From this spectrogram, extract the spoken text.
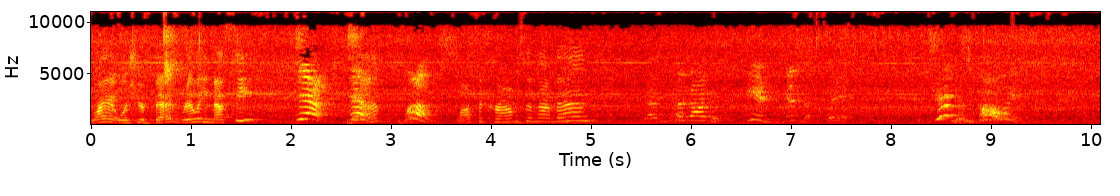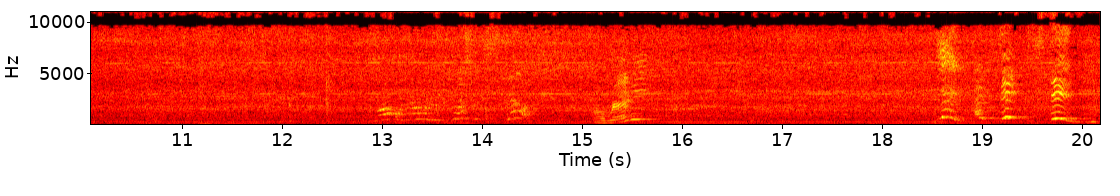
Wyatt, was your bed really messy? Yeah, Yeah? Look. Lots of crumbs in that bed? Yeah, because been eating in the bed. Shirt is going. Oh no, you're pressing stuff. Already? Yay, I think Steve.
